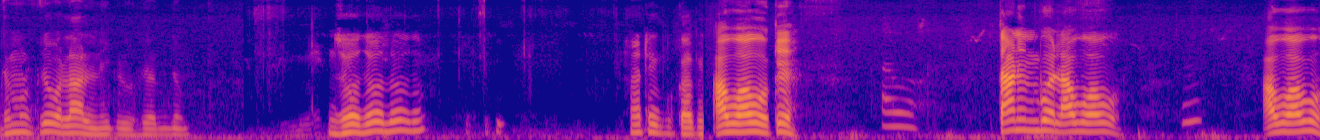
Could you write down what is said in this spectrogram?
જમણું કેવો લાલ નીકળ્યું છે એકદમ. જો જો જો જો. હાથી કાપી. આવો આવો કે? તાણીને બોલ આવો આવો. આવો આવો.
